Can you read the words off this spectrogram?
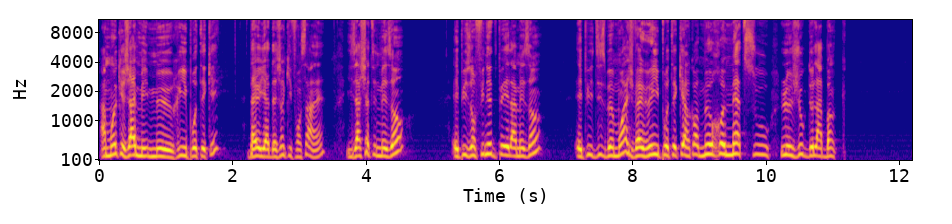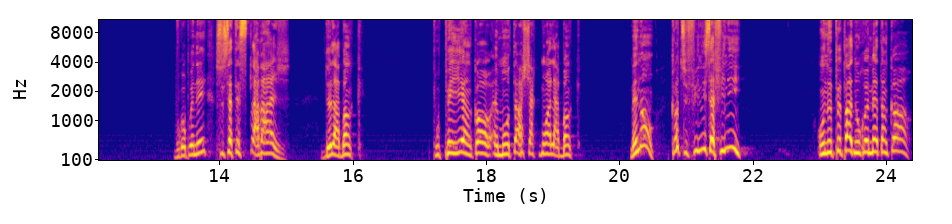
à moins que j'aille me, me réhypothéquer. D'ailleurs, il y a des gens qui font ça. Hein? Ils achètent une maison, et puis ils ont fini de payer la maison, et puis ils disent, ben moi, je vais réhypothéquer encore, me remettre sous le joug de la banque. Vous comprenez? Sous cet esclavage de la banque, pour payer encore un montant chaque mois à la banque. Mais non, quand tu finis, c'est fini. On ne peut pas nous remettre encore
